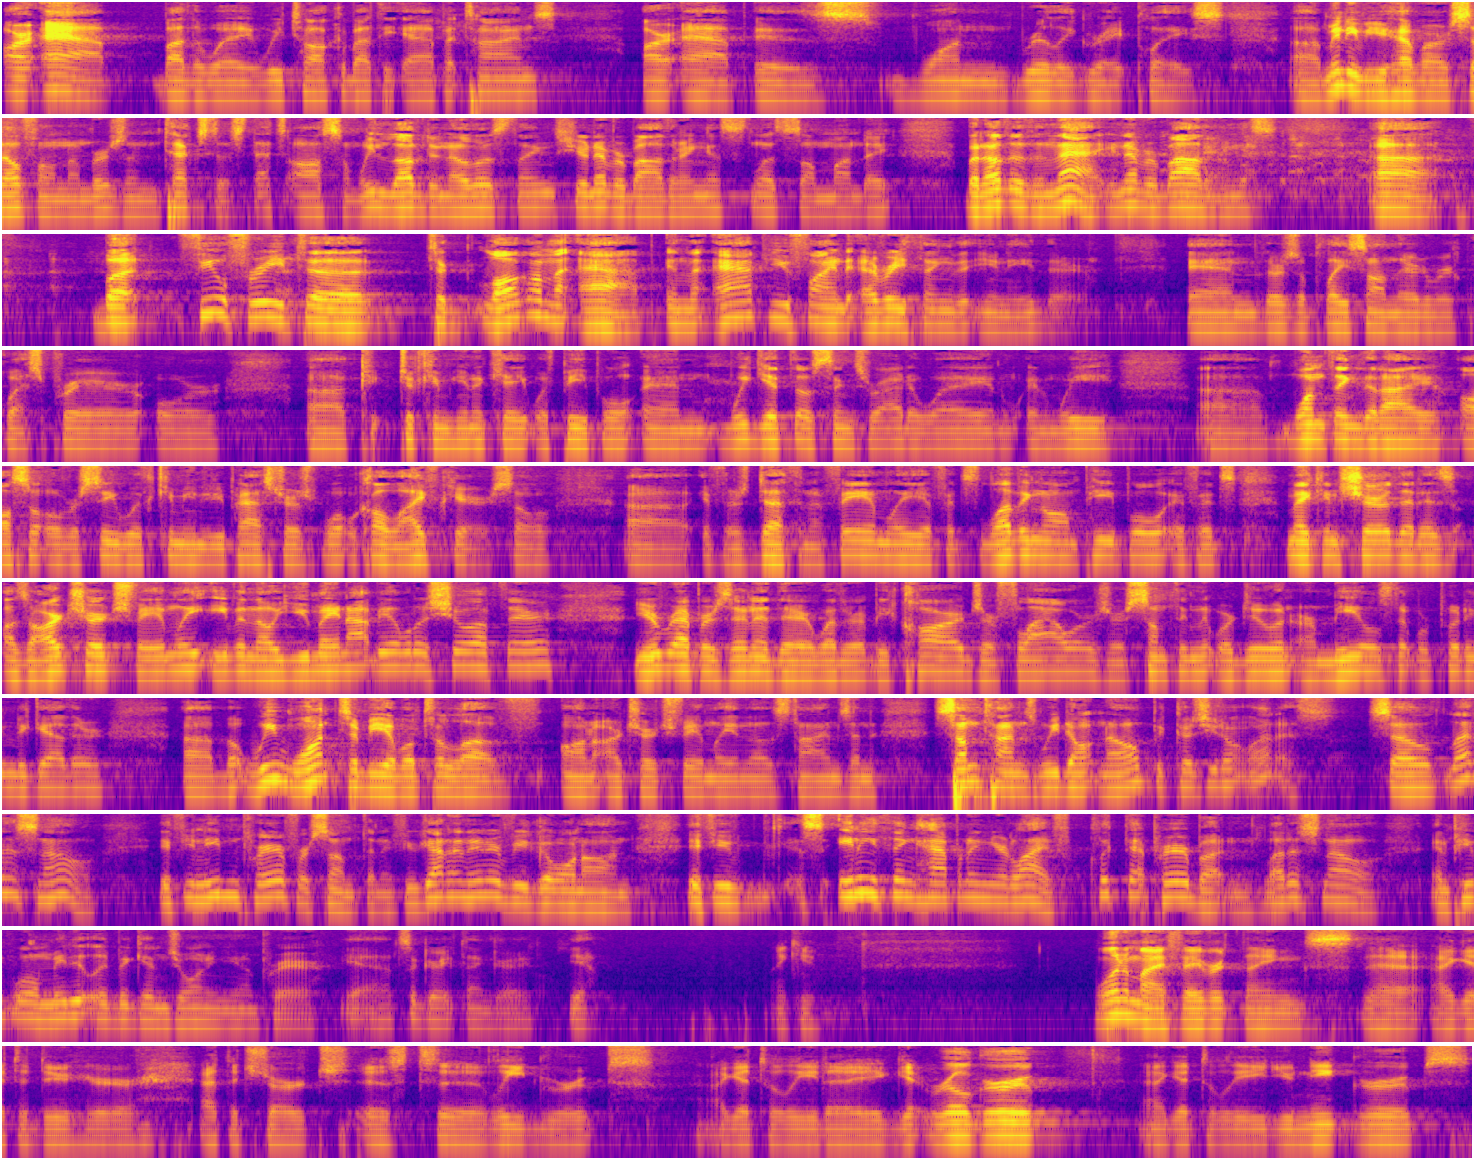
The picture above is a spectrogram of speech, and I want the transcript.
our app, by the way, we talk about the app at times our app is one really great place. Uh, many of you have our cell phone numbers and text us. That's awesome. We love to know those things. You're never bothering us unless it's on Monday. But other than that, you're never bothering us. Uh, but feel free to, to log on the app. In the app, you find everything that you need there. And there's a place on there to request prayer or uh, c- to communicate with people. And we get those things right away. And, and we, one thing that I also oversee with community pastors, what we call life care. So uh, if there's death in a family, if it's loving on people, if it's making sure that as, as our church family, even though you may not be able to show up there, you're represented there, whether it be cards or flowers or something that we're doing or meals that we're putting together. Uh, but we want to be able to love on our church family in those times. And sometimes we don't know because you don't let us. So let us know. If you need prayer for something, if you've got an interview going on, if you anything happening in your life, click that prayer button. Let us know, and people will immediately begin joining you in prayer. Yeah, that's a great thing, Greg. Yeah. Thank you. One of my favorite things that I get to do here at the church is to lead groups. I get to lead a Get Real group, I get to lead unique groups.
